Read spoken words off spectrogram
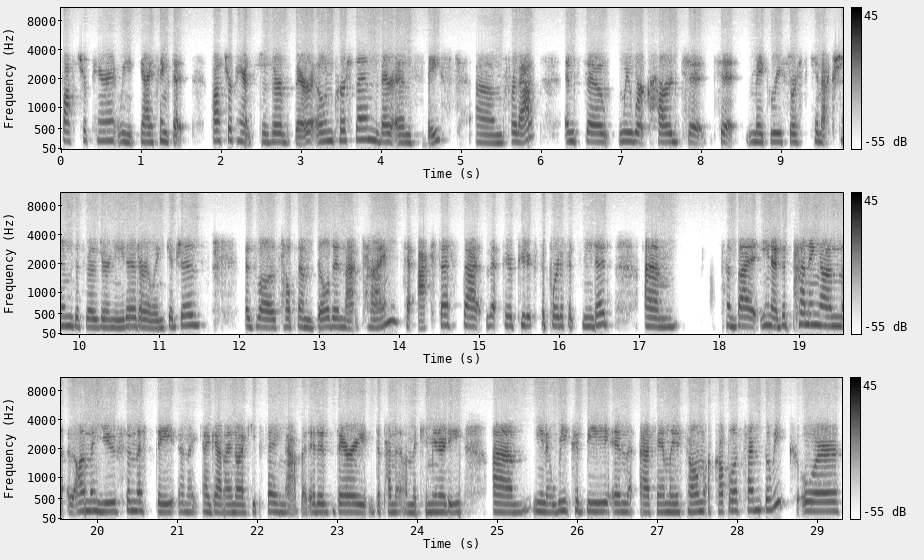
foster parent. We, I think that foster parents deserve their own person, their own space um, for that. And so we work hard to, to make resource connections if those are needed or linkages, as well as help them build in that time to access that, that therapeutic support if it's needed. Um, but you know, depending on on the youth and the state, and again, I know I keep saying that, but it is very dependent on the community. Um, you know, we could be in a family's home a couple of times a week, or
